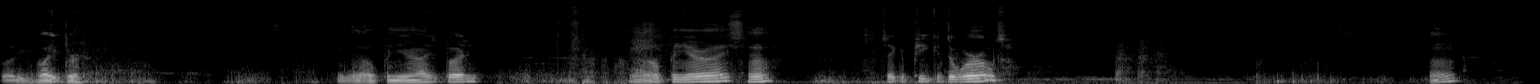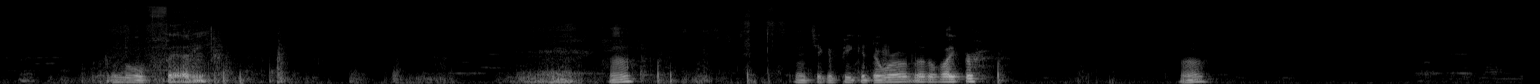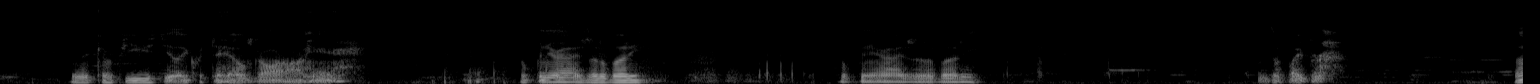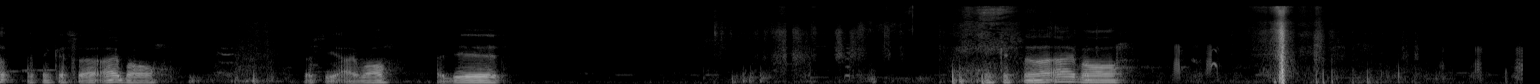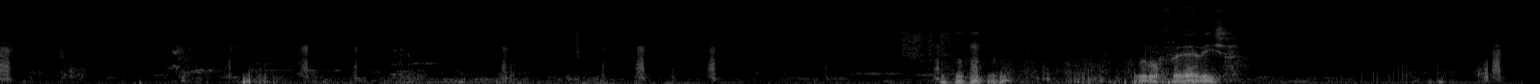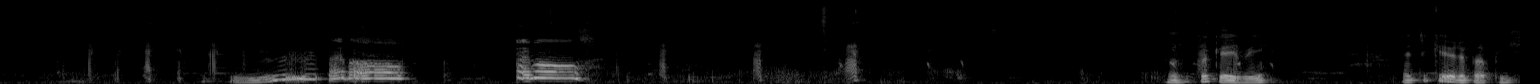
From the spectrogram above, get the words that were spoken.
Buddy Viper. You gonna open your eyes, buddy? You gonna open your eyes, huh? Take a peek at the world? Hmm? You little fatty. Huh? Gonna take a peek at the world, little viper? Huh? You're confused. You're like, what the hell's going on here? Open your eyes, little buddy. Open your eyes, little buddy. The viper. Oh, I think I saw eyeball. I see eyeball. I did. I think I saw eyeball. Little fatties. Mm, eyeballs. Eyeballs. It's okay, V. I took care of the puppies.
